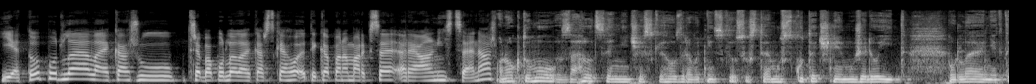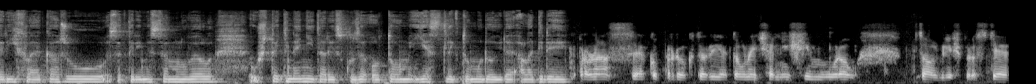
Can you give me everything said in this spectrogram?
Je to podle lékařů, třeba podle lékařského etika kritika pana Marxe reálný scénář? Ono k tomu zahlcení českého zdravotnického systému skutečně může dojít. Podle některých lékařů, se kterými jsem mluvil, už teď není ta diskuze o tom, jestli k tomu dojde, ale kdy. Pro nás jako pro doktory je tou nejčernější můrou to, když prostě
